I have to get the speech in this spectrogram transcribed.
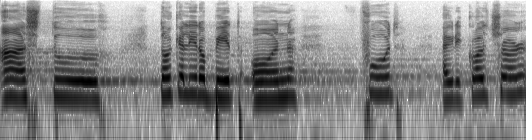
asked to talk a little bit on food, agriculture,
